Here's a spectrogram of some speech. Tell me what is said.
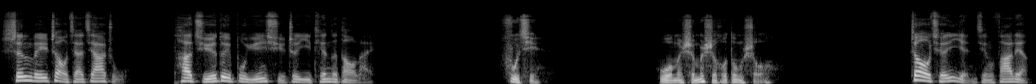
身为赵家家主，他绝对不允许这一天的到来。父亲，我们什么时候动手？赵全眼睛发亮，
